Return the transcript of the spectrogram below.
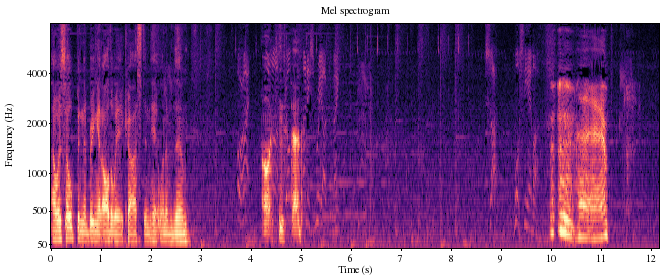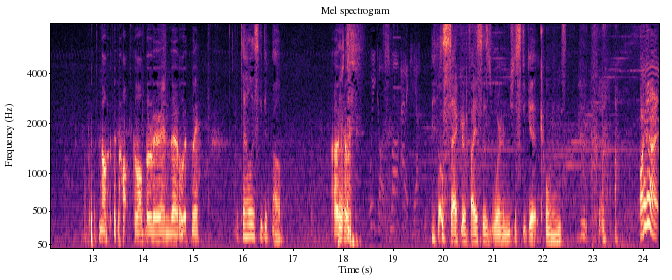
I was hoping to bring it all the way across and hit one of them. Oh, he's dead. when it's Rio for me. So, what's the ammo? Um, Knock the top globber in there with me. What the hell is he doing? Oh. Okay. We got a smart aleck here. He'll sacrifice his worm just to get coins. why not?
